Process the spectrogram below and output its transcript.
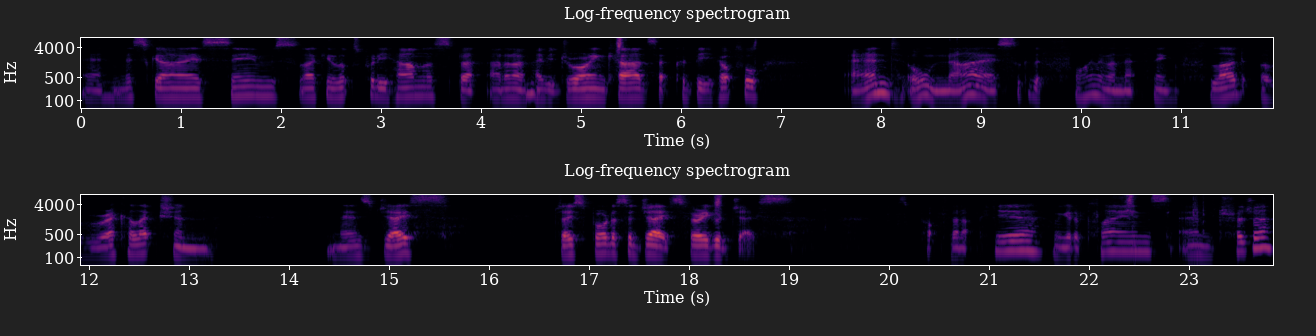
And this guy seems like he looks pretty harmless, but I don't know, maybe drawing cards that could be helpful. And, oh nice, look at the foiling on that thing. Flood of Recollection. And there's Jace. Jace brought us a Jace, very good Jace. Let's pop that up here. We get a Plains and Treasure.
